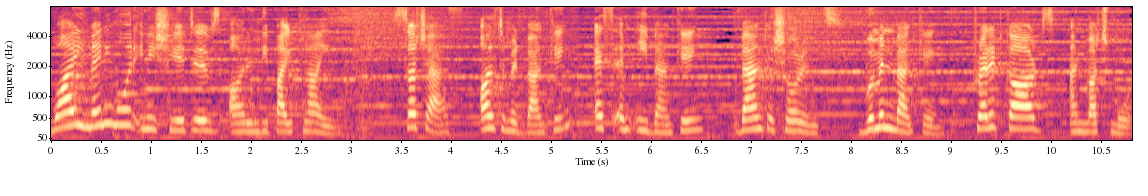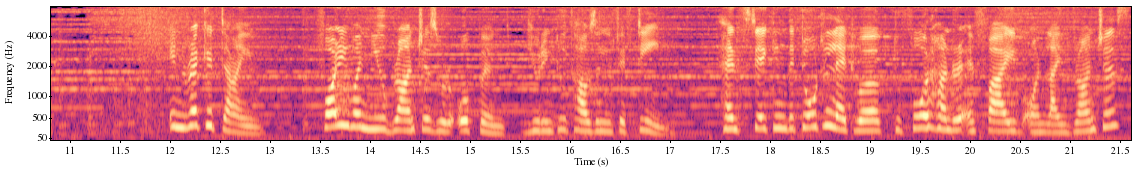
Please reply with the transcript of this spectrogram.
While many more initiatives are in the pipeline, such as Ultimate Banking, SME Banking, Bancassurance, Women Banking, credit cards, and much more. In record time, 41 new branches were opened during 2015, hence taking the total network to 405 online branches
